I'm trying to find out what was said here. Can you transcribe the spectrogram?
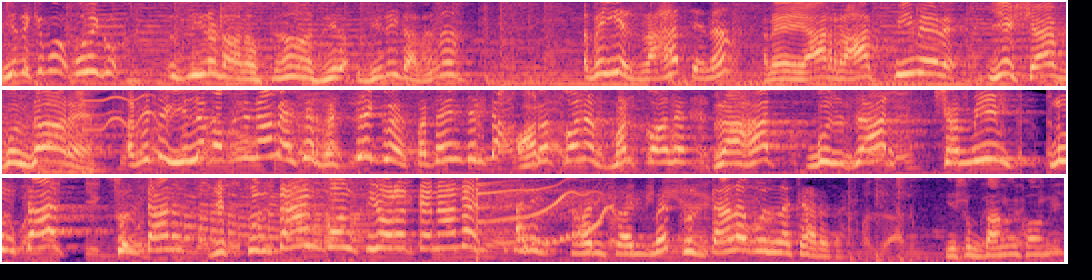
ये देखिए वो, वो देखो जीरा डाला उसने। हाँ जीरा जीरा डाला ना। अबे ये राहत है ना? अरे यार रात फीमेल है। ये शेफ गुलजार है। अभी तो ये लोग अपने नाम ऐसे रखते क्यों है? पता ही नहीं चलता औरत कौन है मर्द कौन है? राहत गुलजार शमीम मुमताज़ सुल्तान। ये सुल्तान कौन सी औरत का नाम है? अरे सॉरी सॉरी मैं सुल्ताना बोलना चाह रहा था। ये सुल्तान कौन है?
